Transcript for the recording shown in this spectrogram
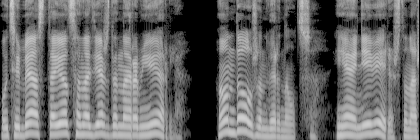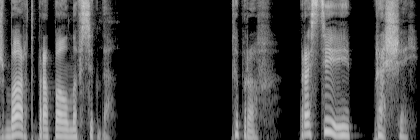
«У тебя остается надежда на Рамюэрля. Он должен вернуться. Я не верю, что наш Барт пропал навсегда». «Ты прав. Прости и прощай».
